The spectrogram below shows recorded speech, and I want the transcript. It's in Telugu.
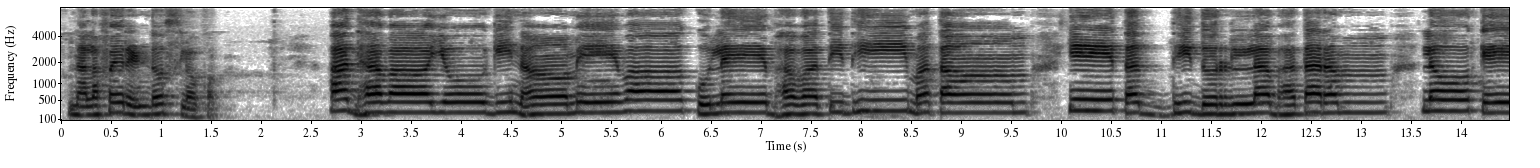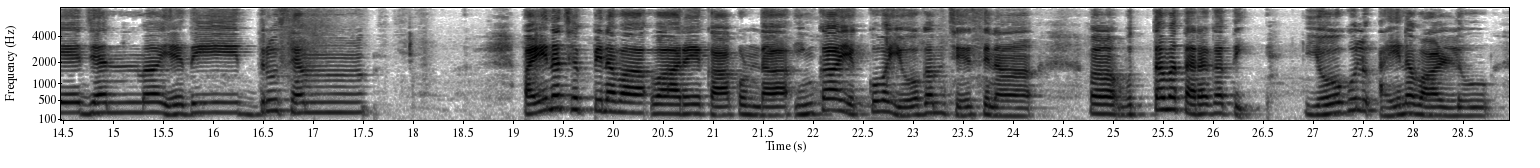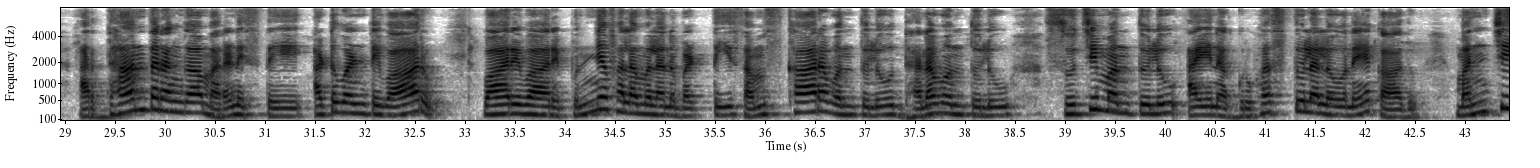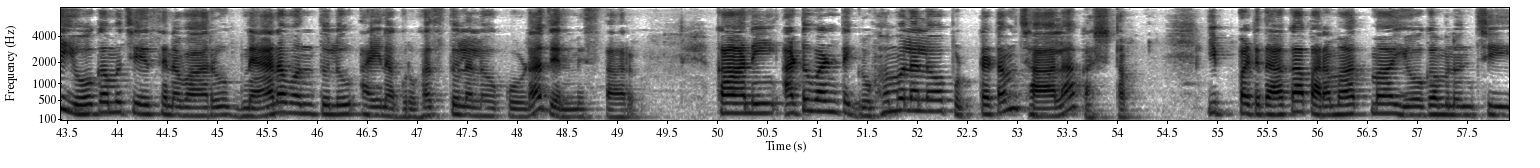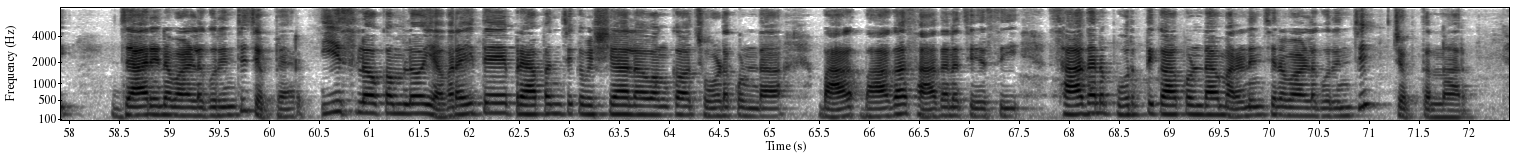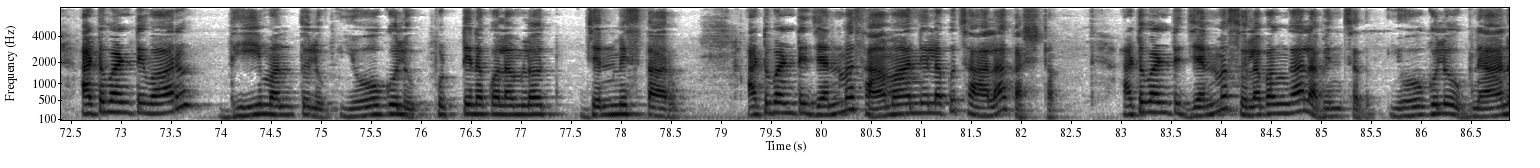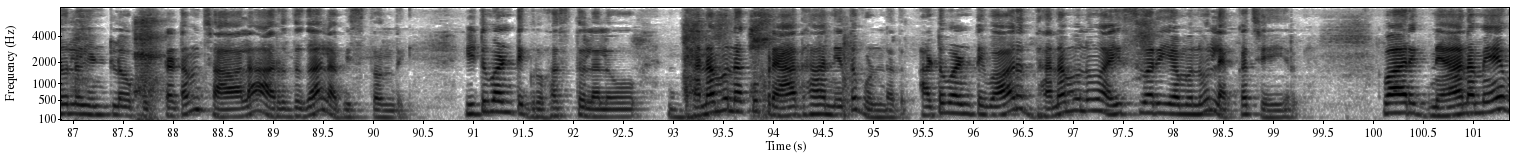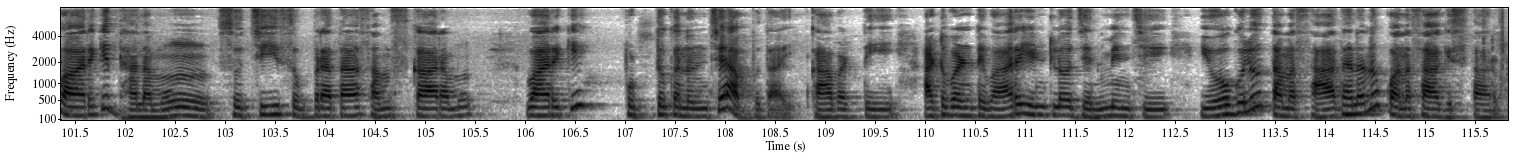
నలభై రెండో శ్లోకం. అధవా యోగినామేవా కులే భవతి ధీమతాం ఏతద్ధి దుర్లభతరం లోకే జన్మ యదీదృశం పైన చెప్పిన వారే కాకుండా ఇంకా ఎక్కువ యోగం చేసిన ఉత్తమ తరగతి యోగులు అయిన వాళ్ళు అర్ధాంతరంగా మరణిస్తే అటువంటి వారు వారి వారి పుణ్యఫలములను బట్టి సంస్కారవంతులు ధనవంతులు శుచిమంతులు అయిన గృహస్థులలోనే కాదు. మంచి యోగము చేసిన వారు జ్ఞానవంతులు అయిన గృహస్థులలో కూడా జన్మిస్తారు. కానీ అటువంటి గృహములలో పుట్టటం చాలా కష్టం. ఇప్పటిదాకా పరమాత్మ యోగం నుంచి జారిన వాళ్ళ గురించి చెప్పారు. ఈ శ్లోకంలో ఎవరైతే ప్రాపంచిక విషయాల వంక చూడకుండా బాగా బాగా సాధన చేసి సాధన పూర్తి కాకుండా మరణించిన వాళ్ళ గురించి చెప్తున్నారు. అటువంటి వారు ధీమంతులు యోగులు పుట్టిన కులంలో జన్మిస్తారు. అటువంటి జన్మ సామాన్యులకు చాలా కష్టం. అటువంటి జన్మ సులభంగా లభించదు. యోగులు జ్ఞానుల ఇంట్లో పుట్టడం చాలా అరుదుగా లభిస్తుంది. ఇటువంటి గృహస్థులలో ధనమునకు ప్రాధాన్యత ఉండదు. అటువంటి వారు ధనమును ఐశ్వర్యమును లెక్క చేయరు. వారి జ్ఞానమే వారికి ధనము శుచి శుభ్రత సంస్కారము వారికి పుట్టుక నుంచే అబ్బుతాయి. కాబట్టి అటువంటి వారి ఇంట్లో జన్మించి యోగులు తమ సాధనను కొనసాగిస్తారు.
